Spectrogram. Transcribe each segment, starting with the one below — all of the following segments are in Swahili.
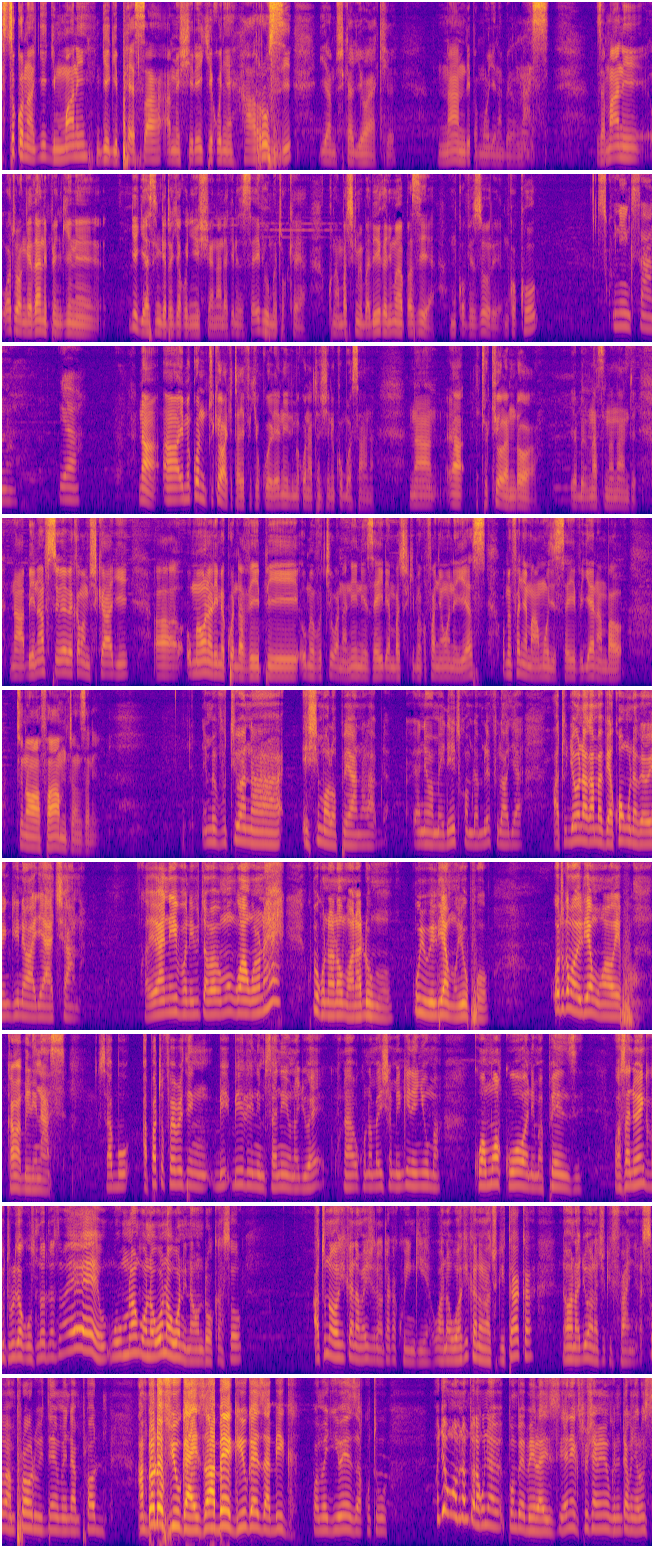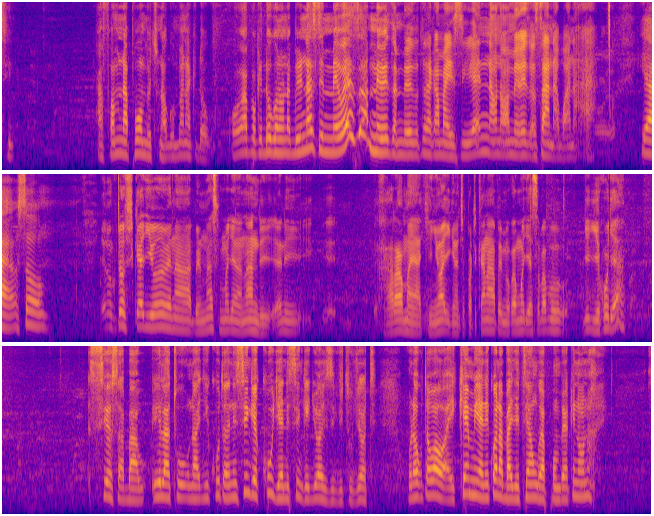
Tuko na Gigy Money, Gigy Pesa ameshiriki kwenye harusi ya mshikaji wake Nandy pamoja na Billnass. Zamani watu wangedhani pengine Gigy asingetokea kwenye ishu ya Nandy, lakini sasa hivi umetokea. Kuna ambacho kimebadilika nyuma ya pazia? Mko vizuri? Mko cool? Siku nyingi sana yeah. Na uh, imekuwa ni tukio la kitaifa kiukweli, yani limekuwa na tension kubwa sana na uh, tukio la ndoa ya bilnasi na Nande. Na binafsi wewe kama mshikaji uh, umeona limekwenda vipi? Umevutiwa na nini zaidi ambacho kimekufanya uone yes, umefanya maamuzi sasa hivi vijana ambao tunawafahamu Tanzania? Nimevutiwa na heshima waliopeana, labda yani wamedate kwa muda mrefu, ila hatujaona kama vya kwangu na vya wengine hawajaachana. Kwa hiyo yani hivyo ni vitu ambavyo Mungu wangu naona eh, kumbe kuna wanaume wanadumu. Huyu William yupo, watu kama William wawepo kama Billnass, sababu apart of everything Bi- Billy ni msanii, unajua eh, kuna, kuna maisha mengine nyuma. Kuamua kuoa ni mapenzi. Wasanii wengi kutuliza kuhusu ndoa tunasema eh, hey, mlango unauona uone naondoka. So hatuna uhakika na maisha tunayotaka kuingia. Wana uhakika na wanachokitaka na wanajua wanachokifanya. So I'm proud with them and I'm proud I'm proud of you guys. I beg you guys are big. Wamejiweza kutu Unajua mwa mtu anakunywa pombe bila hizi. Yaani especially mimi ukiniita kwenye harusi. Afu hamna pombe tunagombana kidogo. Kwa hiyo hapo kidogo naona Bilnasi mmeweza, mmeweza, mmeweza tena kama hizi. Yaani naona wameweza sana bwana. Yeah, so Yaani ukitoa ushikaji wewe na bilnasi pamoja na Nandi, yani harama gharama ya kinywaji kinachopatikana hapa imekuwa moja ya sababu gigi kuja hapa. sio sababu, ila tu unajikuta nisingekuja, nisingejua hizi vitu vyote. Unakuta wao I came here, nilikuwa na bajeti yangu ya pombe, lakini naona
